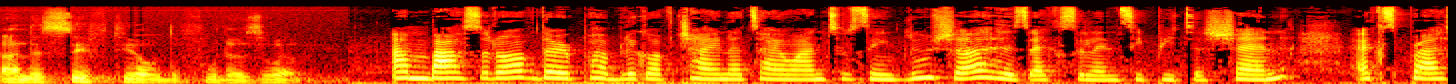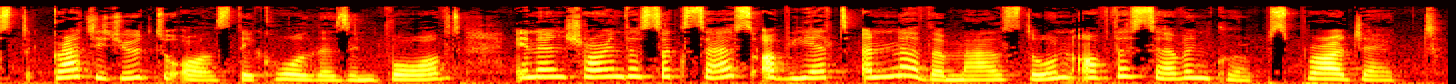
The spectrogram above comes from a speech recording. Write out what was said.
and the safety of the food as well. Ambassador of the Republic of China Taiwan to St. Lucia, His Excellency Peter Shen, expressed gratitude to all stakeholders involved in ensuring the success of yet another milestone of the Seven Crops project.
